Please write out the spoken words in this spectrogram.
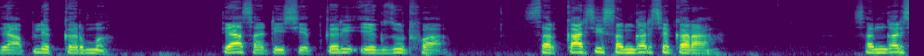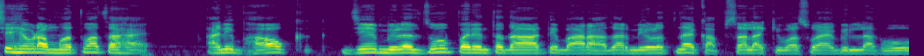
हे आपले कर्म त्यासाठी शेतकरी एकजूट व्हा. सरकारशी संघर्ष करा. संघर्ष एवढा महत्त्वाचा आहे. आणि भाव जे मिळेल जोपर्यंत दहा ते बारा हजार मिळत नाही कापसाला किंवा सोयाबीनला हो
